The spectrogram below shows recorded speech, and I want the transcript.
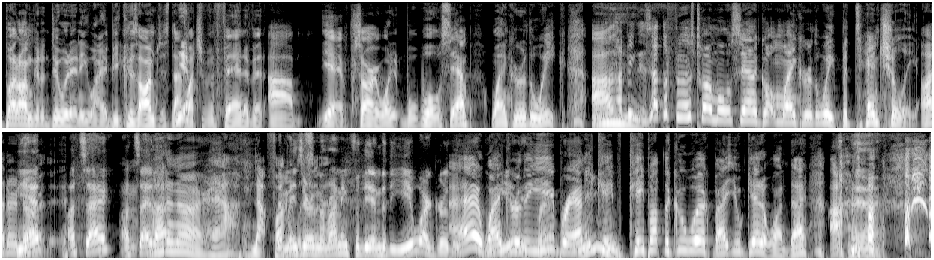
but I'm going to do it anyway because I'm just that Yeah. much of a fan of it. Um, yeah, sorry, what Wall Sound, Wanker of the Week. Uh, I think Mm. is that the first time Wall Sound have gotten Wanker of the Week? Potentially, I don't Yeah, know. I'd say. I'd say that. I don't know. Yeah, nah, fuck That it, means they're in the running for the end of the year. Wanker of the, Hey, of the Wanker of the Year, Brown. Brownie. Mm. Keep keep up the good work, mate. You'll get it one day. Uh, I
